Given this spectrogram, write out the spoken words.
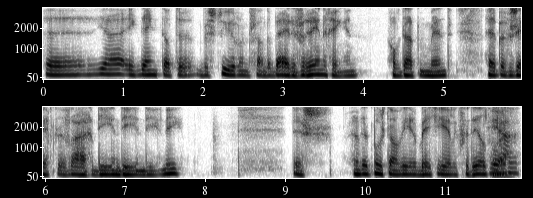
Eh, ja, ik denk dat de besturen van de beide verenigingen op dat moment hebben gezegd: we vragen die en die en die en die. Dus, en dat moest dan weer een beetje eerlijk verdeeld worden.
